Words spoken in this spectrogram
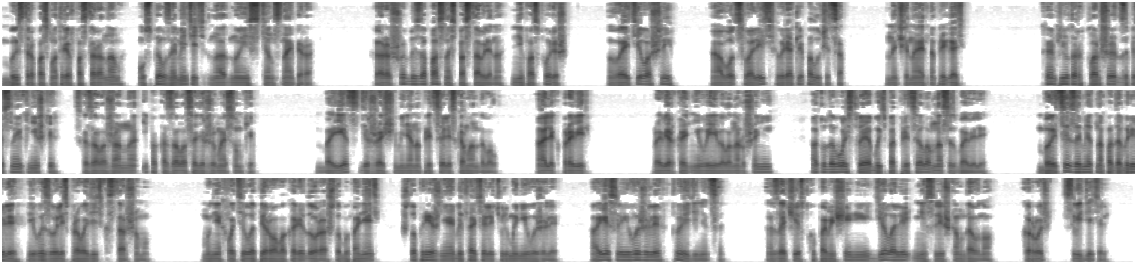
Быстро посмотрев по сторонам, успел заметить на одной из стен снайпера. Хорошо безопасность поставлена, не поспоришь. Войти вошли, а вот свалить вряд ли получится. Начинает напрягать. «Компьютер, планшет, записные книжки», — сказала Жанна и показала содержимое сумки. Боец, держащий меня на прицеле, скомандовал. «Алик, проверь». Проверка не выявила нарушений. От удовольствия быть под прицелом нас избавили. Бойцы заметно подобрели и вызвались проводить к старшему. Мне хватило первого коридора, чтобы понять, что прежние обитатели тюрьмы не выжили, а если и выжили, то единицы. Зачистку помещений делали не слишком давно. Кровь — свидетель.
